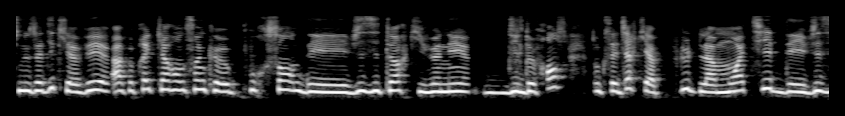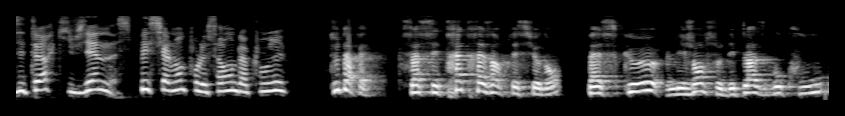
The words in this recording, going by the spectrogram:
Tu nous as dit qu'il y avait à peu près 45% des visiteurs qui venaient d'Île-de-France. Donc, c'est-à-dire qu'il y a plus de la moitié des visiteurs qui viennent spécialement pour le salon de la plongée. Tout à fait. Ça, c'est très, très impressionnant parce que les gens se déplacent beaucoup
